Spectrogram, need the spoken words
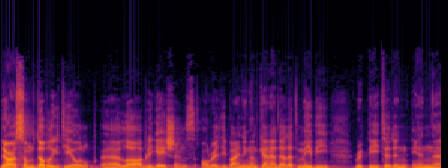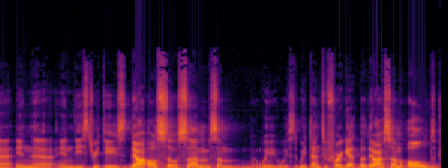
There are some WTO uh, law obligations already binding on Canada that may be repeated in, in, uh, in, uh, in these treaties. There are also some, some we, we, we, tend to forget, but there are some old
